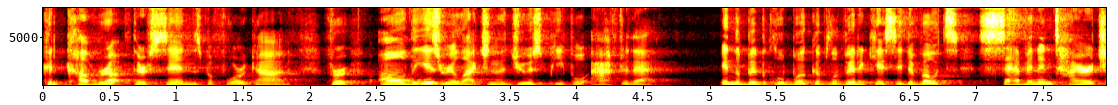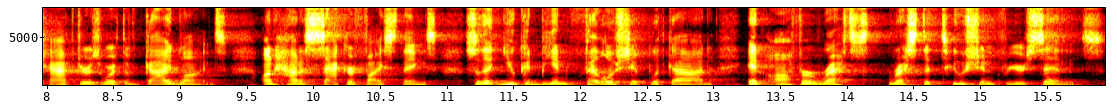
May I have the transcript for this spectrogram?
could cover up their sins before God for all the Israelites and the Jewish people after that. In the biblical book of Leviticus, it devotes seven entire chapters worth of guidelines on how to sacrifice things so that you could be in fellowship with God and offer rest, restitution for your sins.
